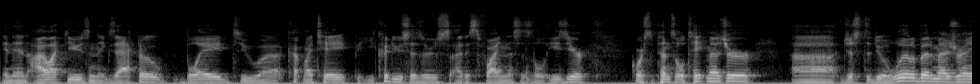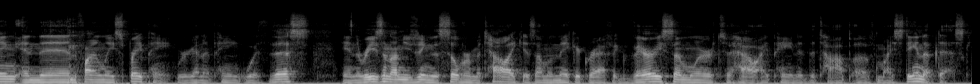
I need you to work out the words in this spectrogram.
And then I like to use an X-Acto blade to uh, cut my tape. You could use scissors. I just find this is a little easier. Of course, the pencil tape measure, uh, just to do a little bit of measuring and then finally spray paint. We're gonna paint with this. And the reason I'm using the silver metallic is I'm gonna make a graphic very similar to how I painted the top of my stand-up desk.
